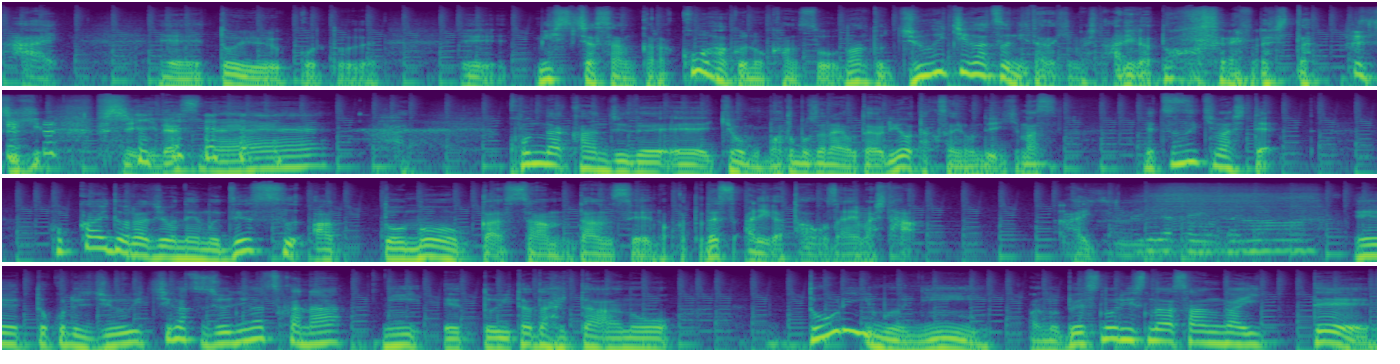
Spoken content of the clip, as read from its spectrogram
はい。えーということで、えーミスチャさんから紅白の感想、なんと11月にいただきました。ありがとうございました。不思議、不思議ですね。はい。こんな感じで、えー今日もまともじゃないお便りをたくさん読んでいきます。えー続きまして、北海道ラジオネームゼスアット農家さん男性の方です。ありがとうございました。はい。ありがとうございます。えっ、とこれ11月12月かな？にえっ、といただいたあのドリームにあの別のリスナーさんが行って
